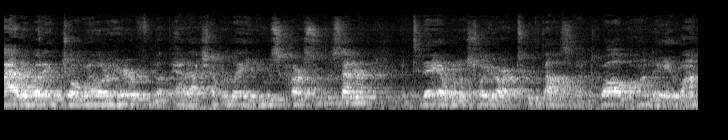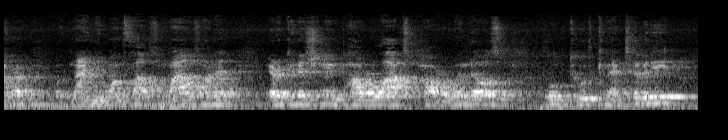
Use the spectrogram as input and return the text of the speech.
Hi everybody, Joe Miller here from the Paddock Chevrolet Used Car Supercenter, and today I want to show you our 2012 Hyundai Elantra with 91,000 miles on it, air conditioning, power locks, power windows, Bluetooth connectivity.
